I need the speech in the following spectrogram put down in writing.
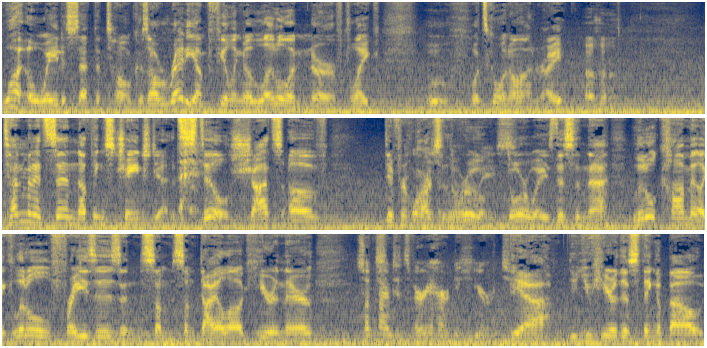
what a way to set the tone because already I'm feeling a little unnerved. Like, ooh, what's going on, right? Uh huh. 10 minutes in, nothing's changed yet. It's still shots of different parts of the doorways. room, doorways, this and that. Little comment, like little phrases and some some dialogue here and there. Sometimes it's very hard to hear. Too. Yeah, you- you hear this thing about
